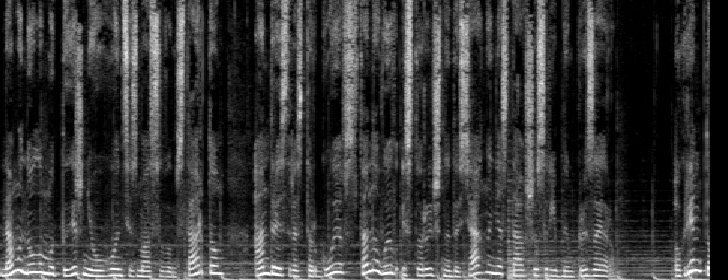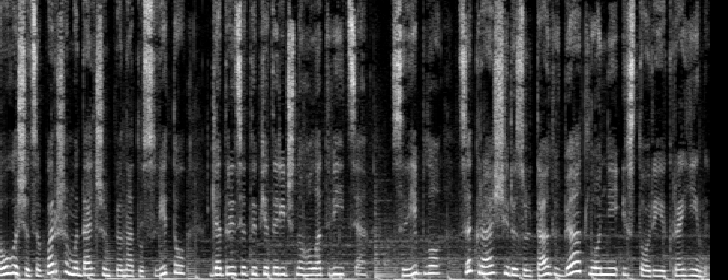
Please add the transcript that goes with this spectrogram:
На минулому тижні у гонці з масовим стартом Андрійс Расторгуєв встановив історичне досягнення, ставши срібним призером. Окрім того, що це перша медаль чемпіонату світу для 35-річного латвійця, срібло це кращий результат в біатлонній історії країни.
